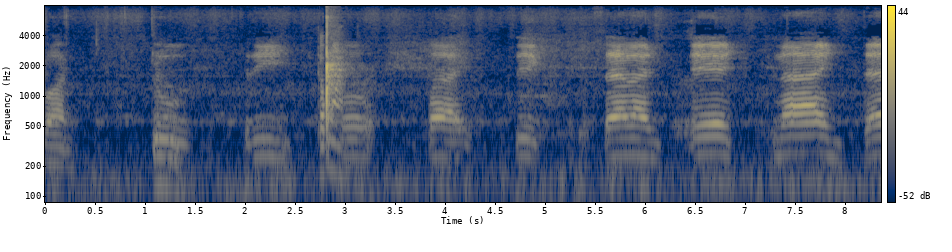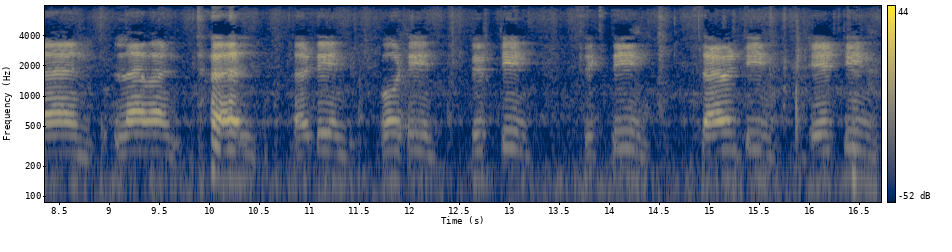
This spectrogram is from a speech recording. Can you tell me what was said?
One, two, three, come on. four, five, six, seven, eight, nine, ten, eleven, twelve, thirteen, fourteen, fifteen, sixteen, seventeen, eighteen,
